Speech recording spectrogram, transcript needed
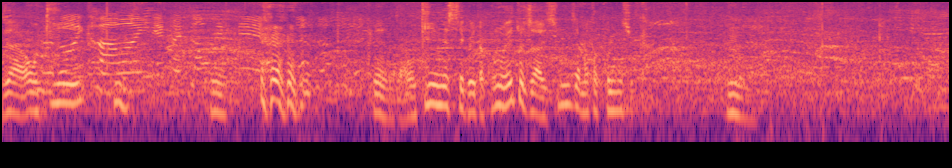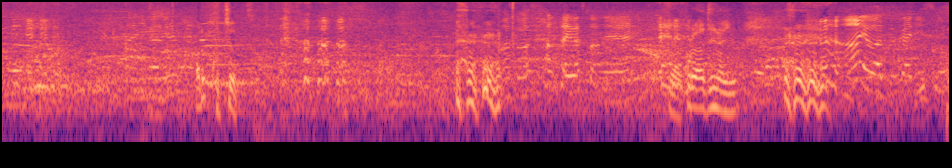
じゃあお気すごいに。可愛いね。これ可愛いね。ね、じゃあお気に召してくれたこの絵とじゃあ一緒にじゃあまた撮りましょうか。うん。あれこっちだっあ とは反対だったね。た。いやこれ味ないよ。はい、お預かりします。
